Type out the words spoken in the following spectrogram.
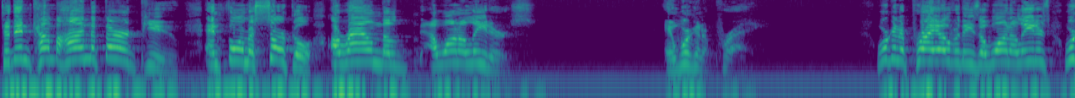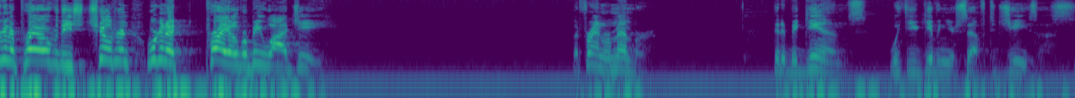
to then come behind the third pew and form a circle around the Awana leaders. And we're going to pray. We're going to pray over these Awana leaders. We're going to pray over these children. We're going to pray over BYG. But, friend, remember that it begins with you giving yourself to Jesus.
